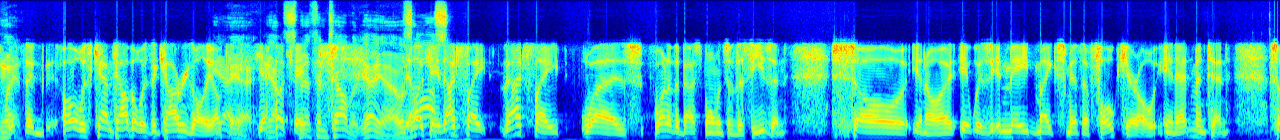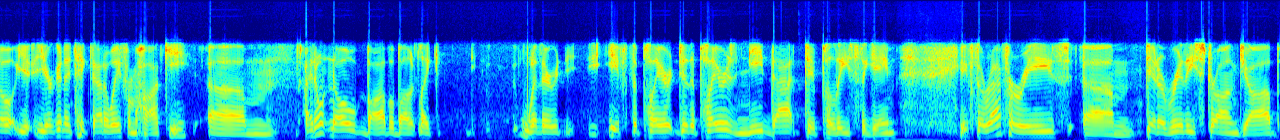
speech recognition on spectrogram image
With the oh, it was Cam Talbot was the Calgary goalie. Okay, yeah, yeah, yeah, okay. Smith and Talbot. Yeah, yeah, it was okay. Awesome. That fight, that fight was one of the best moments of the season. So you know, it was it made Mike Smith a folk hero in Edmonton. So you're going to take that away from hockey? Um, I don't know, Bob, about like whether if the player do the players need that to police the game if the referees um, did a really strong job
